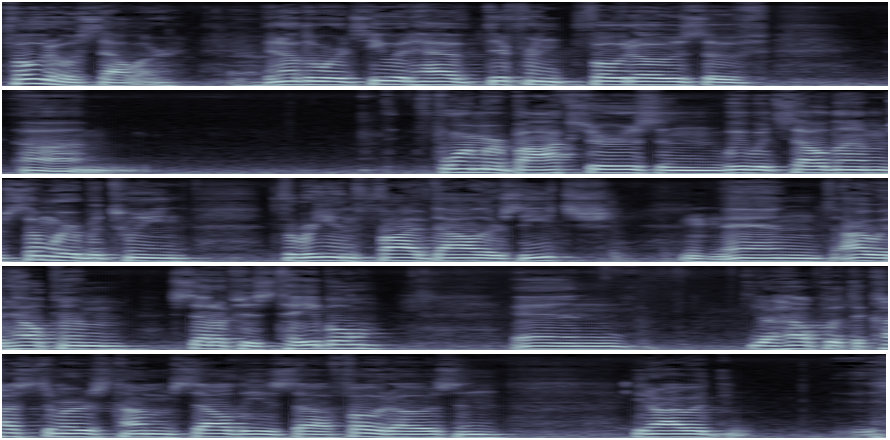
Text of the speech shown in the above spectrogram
photo seller. In other words, he would have different photos of um, former boxers, and we would sell them somewhere between three and five dollars each. And I would help him set up his table, and you know help with the customers come sell these uh, photos, and you know I would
